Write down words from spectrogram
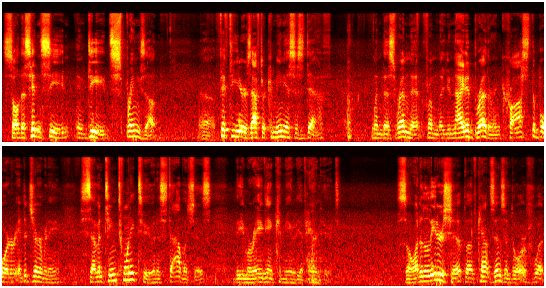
So this hidden seed indeed springs up uh, 50 years after Comenius' death, when this remnant from the United Brethren crossed the border into Germany, 1722, and establishes the Moravian community of Herrnhut. So, under the leadership of Count Zinzendorf, what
